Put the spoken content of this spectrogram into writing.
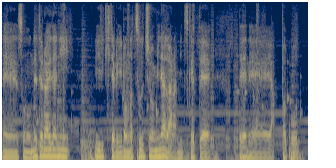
えー、その寝てる間に来てるいろんな通知を見ながら見つけて、でね、やっぱこう、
